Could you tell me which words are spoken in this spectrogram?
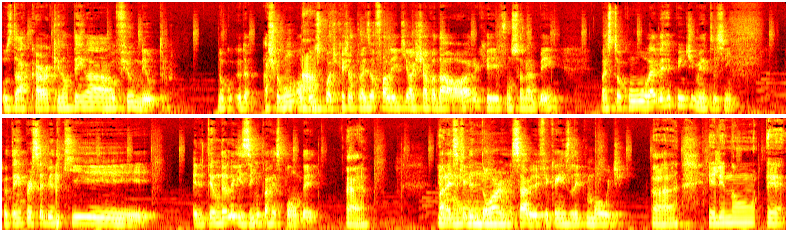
os da Car que não tem a, o fio neutro. eu, acho que algum, ah. alguns podcasts atrás eu falei que eu achava da hora, que funciona bem, mas tô com um leve arrependimento, assim. Eu tenho percebido que ele tem um delayzinho para responder. É. Parece não... que ele dorme, sabe? Ele fica em sleep mode. Aham. Uhum. Ele não. É...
